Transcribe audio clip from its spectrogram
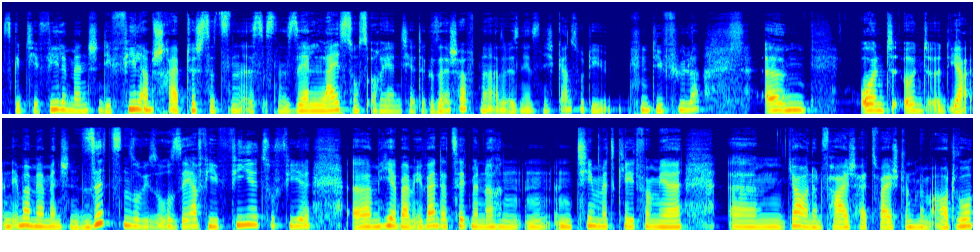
Es gibt hier viele Menschen, die viel am Schreibtisch sitzen. Es ist eine sehr leistungsorientierte Gesellschaft. Ne? Also wir sind jetzt nicht ganz so die, die Fühler. Ähm, und, und, und ja, und immer mehr Menschen sitzen sowieso sehr viel, viel zu viel. Ähm, hier beim Event erzählt mir noch ein, ein, ein Teammitglied von mir, ähm, ja, und dann fahre ich halt zwei Stunden mit dem Auto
